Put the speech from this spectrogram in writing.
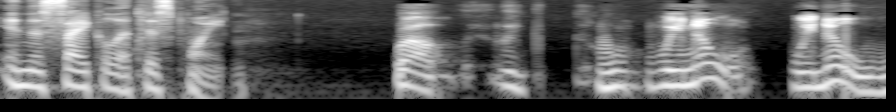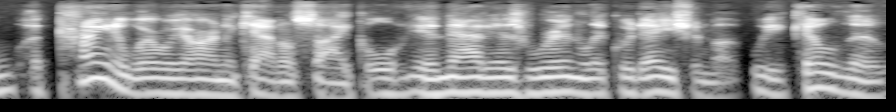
in the cycle at this point? Well, we know we know kind of where we are in the cattle cycle, and that is we're in liquidation But We killed a,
